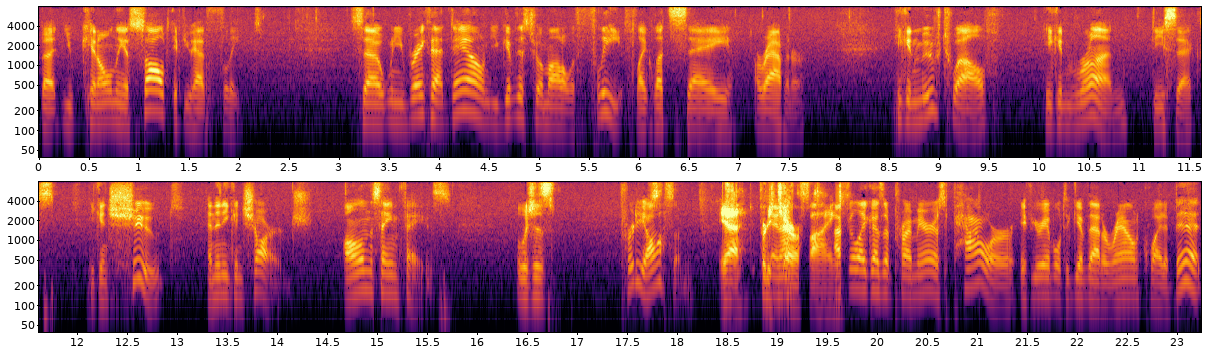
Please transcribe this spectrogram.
But you can only assault if you have fleet. So when you break that down, you give this to a model with fleet, like let's say a Ravener. He can move 12, he can run d6, he can shoot, and then he can charge, all in the same phase, which is pretty awesome. Yeah, pretty and terrifying. I, I, feel like as a Primaris power, if you're able to give that around quite a bit,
